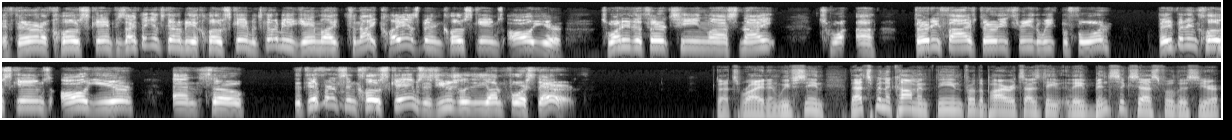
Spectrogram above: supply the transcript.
if they're in a close game because I think it's going to be a close game. It's going to be a game like tonight. Clay has been in close games all year. 20 to 13 last night, tw- uh, 35 33 the week before. They've been in close games all year. And so the difference in close games is usually the unforced errors. That's right, and we've seen that's been a common theme for the Pirates as they they've been successful this year.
